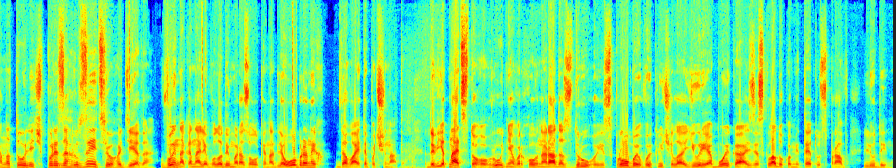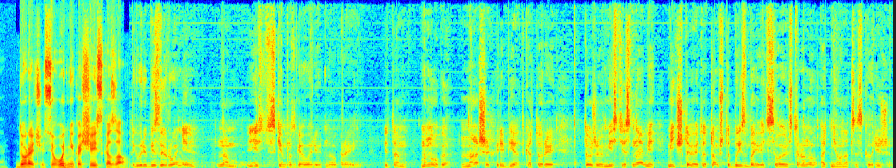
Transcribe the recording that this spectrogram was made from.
Анатоліч, перезагрузи цього діда. Ви на каналі Володимира Золкіна для обраних. Давайте починати. 19 грудня Верховна Рада з другої спроби виключила Юрія Бойка зі складу комітету справ людини. До речі, сьогодні Кащей сказав: Я говорю без іронії, нам є з ким розмовляти на Украине. И там много наших ребят, которые тоже вместе с нами мечтают о том, чтобы избавить свою страну от неонацистского режима.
